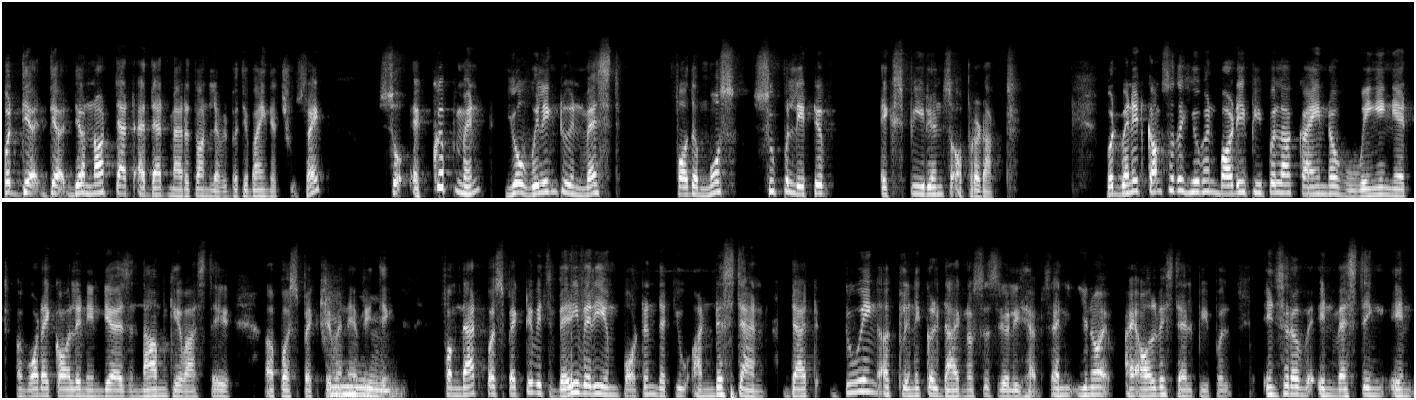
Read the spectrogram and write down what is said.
but they're, they're they're not that at that marathon level, but they're buying that shoes, right? So equipment you're willing to invest for the most superlative experience or product but when it comes to the human body, people are kind of winging it, what I call in India as a naam ke vaste uh, perspective mm. and everything. From that perspective, it's very, very important that you understand that doing a clinical diagnosis really helps. And, you know, I always tell people instead of investing in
